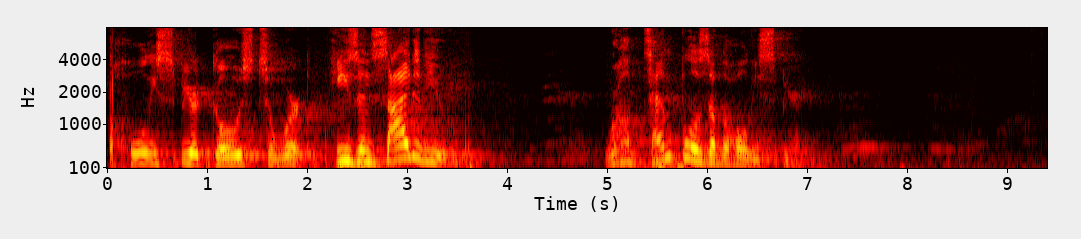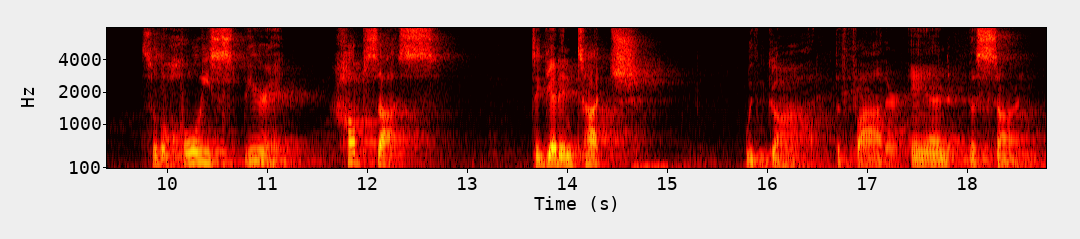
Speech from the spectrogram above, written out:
The Holy Spirit goes to work. He's inside of you. We're all temples of the Holy Spirit. So the Holy Spirit helps us to get in touch with God, the Father, and the Son.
